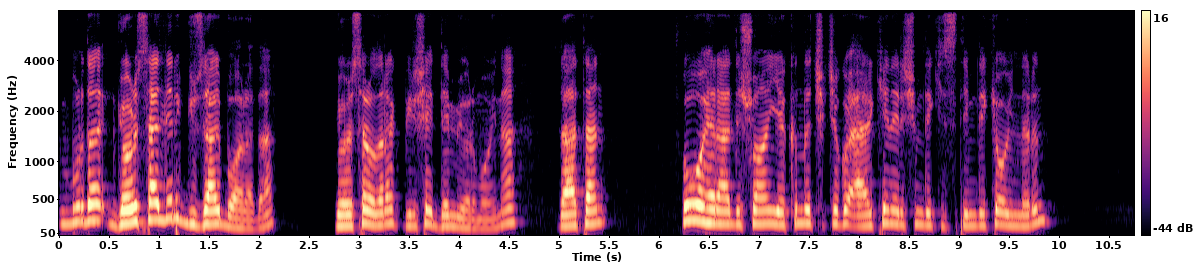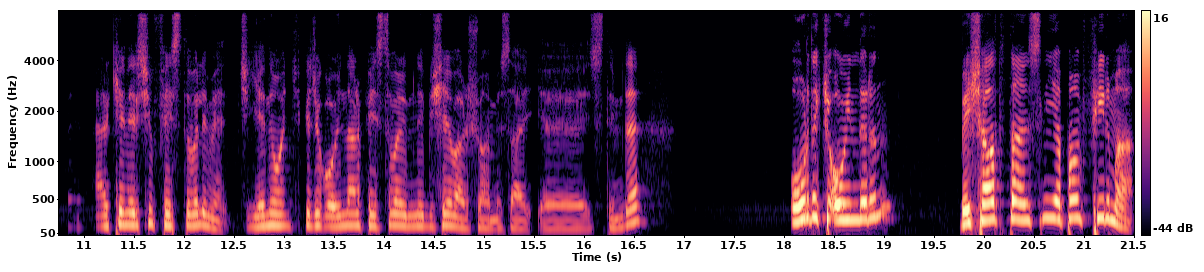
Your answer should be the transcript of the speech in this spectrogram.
Burada görselleri güzel bu arada. Görsel olarak bir şey demiyorum oyuna. Zaten çoğu herhalde şu an yakında çıkacak o erken erişimdeki Steam'deki oyunların erken erişim festivali mi? Yeni oyun çıkacak oyunlar festivali mi ne bir şey var şu an mesela e, Steam'de. Oradaki oyunların 5-6 tanesini yapan firma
